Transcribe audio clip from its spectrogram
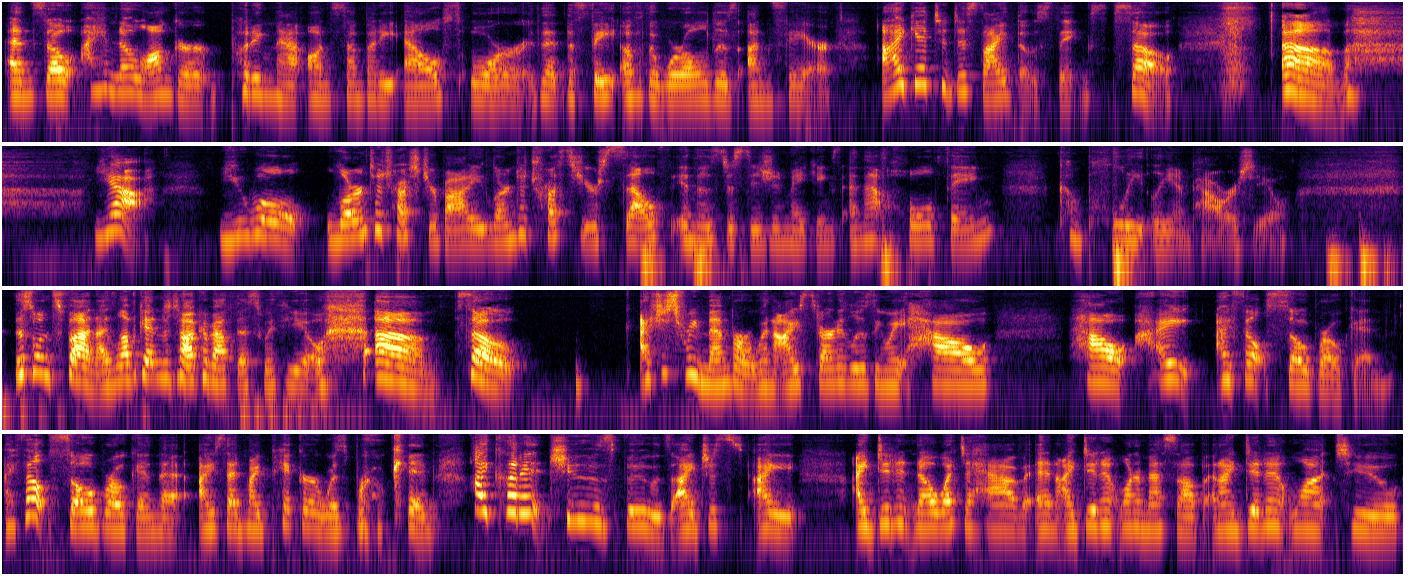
And so I am no longer putting that on somebody else or that the fate of the world is unfair. I get to decide those things. So, um, yeah, you will learn to trust your body, learn to trust yourself in those decision makings, and that whole thing completely empowers you. This one's fun. I love getting to talk about this with you. Um, so I just remember when I started losing weight how how I I felt so broken. I felt so broken that I said my picker was broken. I couldn't choose foods. I just I I didn't know what to have and I didn't want to mess up and I didn't want to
